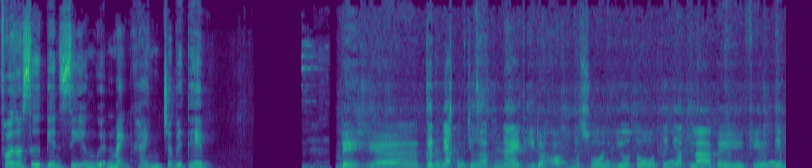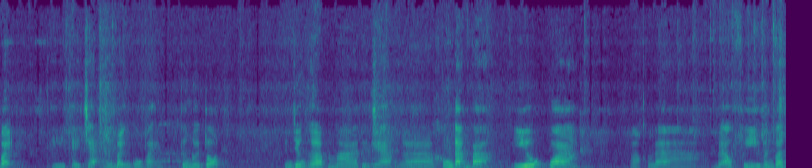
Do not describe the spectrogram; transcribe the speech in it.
Phó giáo sư tiến sĩ Nguyễn Mạnh Khánh cho biết thêm. Để ờ, cân nhắc những trường hợp này thì đòi hỏi một số yếu tố. Thứ nhất là về phía người bệnh thì thể trạng người bệnh cũng phải tương đối tốt. Những trường hợp mà thể trạng ờ, không đảm bảo, yếu quá hoặc là béo phì vân vân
